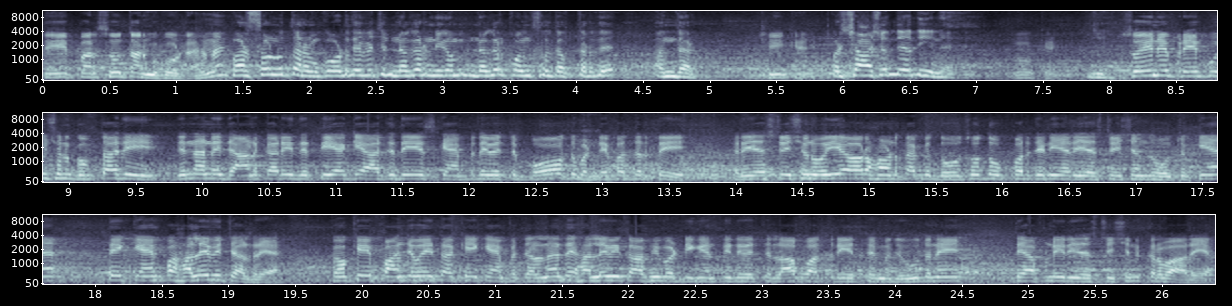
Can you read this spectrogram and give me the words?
ਤੇ ਪਰਸੋਂ ਧਰਮਕੋਟ ਹੈ ਹਨਾ? ਪਰਸੋਂ ਨੂੰ ਧਰਮਕੋਟ ਦੇ ਵਿੱਚ ਨਗਰ ਨਿਗਮ ਨਗਰ ਕੌਂਸਲ ਦਫ਼ਤਰ ਦੇ ਅੰਦਰ। ਠੀਕ ਹੈ ਪ੍ਰਸ਼ਾਸਨ ਦੇ ਅਧੀਨ ਹੈ। ਓਕੇ ਜੀ। ਸੋ ਇਹਨੇ ਪ੍ਰੇਮ ਭੂਸ਼ਣ ਗੁਪਤਾ ਜੀ ਜਿਨ੍ਹਾਂ ਨੇ ਜਾਣਕਾਰੀ ਦਿੱਤੀ ਹੈ ਕਿ ਅੱਜ ਦੇ ਇਸ ਕੈਂਪ ਦੇ ਵਿੱਚ ਬਹੁਤ ਵੱਡੇ ਪੱਧਰ ਤੇ ਰਜਿਸਟ੍ਰੇਸ਼ਨ ਹੋਈ ਹੈ ਔਰ ਹੁਣ ਤੱਕ 200 ਤੋਂ ਉੱਪਰ ਜਿਹੜੀਆਂ ਰਜਿਸਟ੍ਰੇਸ਼ਨ ਹੋ ਚੁੱਕੀਆਂ ਤੇ ਕੈਂਪ ਹਾਲੇ ਵੀ ਚੱਲ ਰਿਹਾ ਹੈ। ਕਿਉਂਕਿ 5 ਵਜੇ ਤੱਕ ਇਹ ਕੈਂਪ ਚੱਲਣਾ ਤੇ ਹਾਲੇ ਵੀ ਕਾਫੀ ਵੱਡੀ ਗਿਣਤੀ ਦੇ ਵਿੱਚ ਲਾਭਪਾਤਰੀ ਇੱਥੇ ਮੌਜੂਦ ਨੇ ਤੇ ਆਪਣੀ ਰਜਿਸਟ੍ਰੇਸ਼ਨ ਕਰਵਾ ਰਹੇ ਆ।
